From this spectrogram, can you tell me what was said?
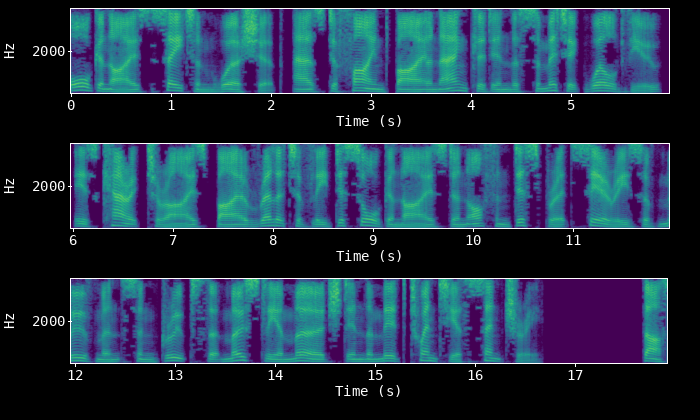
Organized Satan worship, as defined by and anchored in the Semitic worldview, is characterized by a relatively disorganized and often disparate series of movements and groups that mostly emerged in the mid-20th century. Thus,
